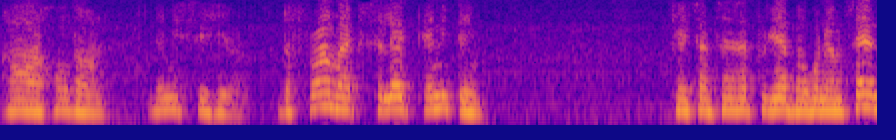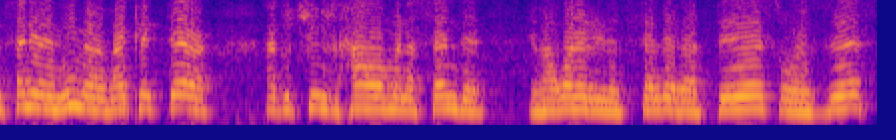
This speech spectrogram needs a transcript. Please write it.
uh, hold on. Let me see here. The from, I can select anything. Okay, sometimes I forget, but when I'm send, sending an email, if I click there, I could choose how I'm going to send it. If I wanted to send it as this or as this,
